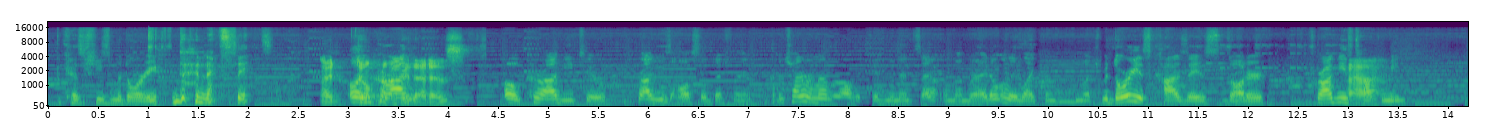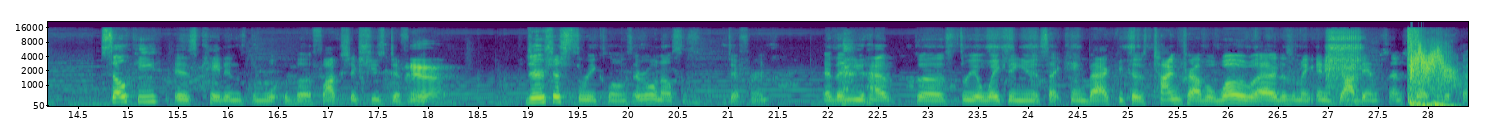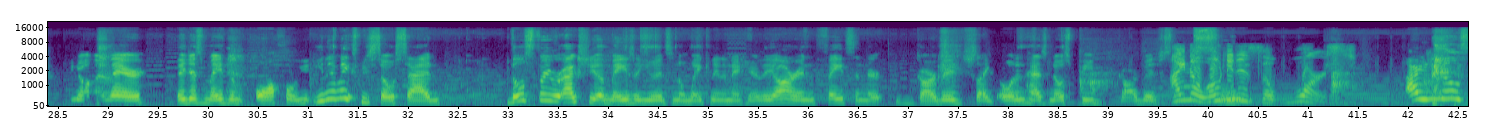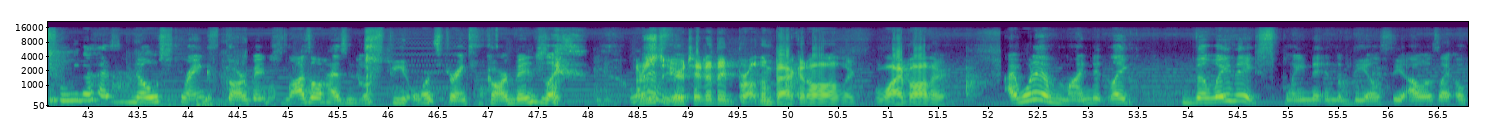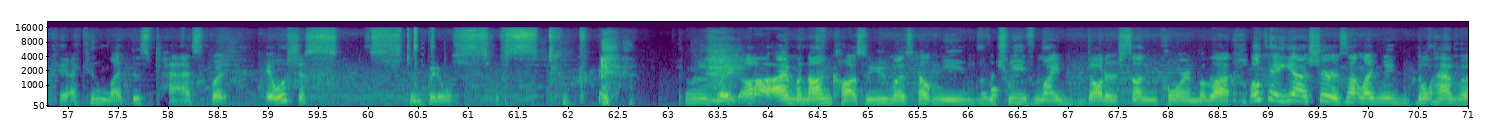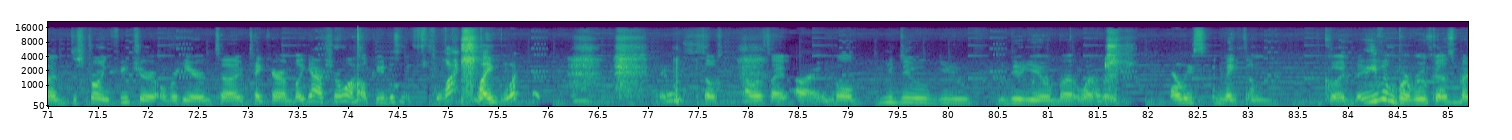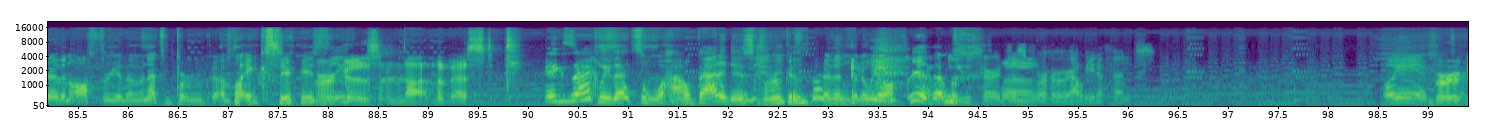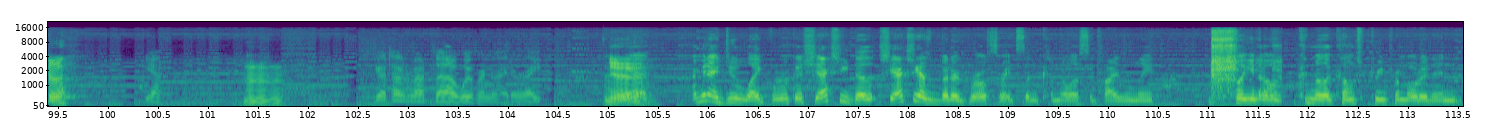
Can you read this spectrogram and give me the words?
because she's Midori, and that's it. I Oh, don't and know Kiragi. who that is. Oh, Kiragi too. Kiragi's also different. I'm trying to remember all the kid units. I don't remember. I don't really like them very much. Midori is Kaze's daughter. Kiragi's Ah. Takumi. Selkie is Kaden's the, the fox chick. She's different. Yeah. There's just three clones. Everyone else is different. And then you have the three awakening units that came back because time travel. Whoa, that doesn't make any goddamn sense. But you know they're there. They just made them awful. You know, it makes me so sad. Those three were actually amazing units in Awakening, and here they are in Fates, and they're garbage. Like Odin has no speed, garbage. I know Odin Swe- is the worst. I know Selena has no strength, garbage. Laslow has no speed or strength, garbage. Like, I'm just is it? irritated they brought them back at all. Like, why bother? I wouldn't have minded like the way they explained it in the DLC. I was like, okay, I can let this pass, but it was just stupid. It was so stupid. it was like, oh, I'm a non-cost, so you must help me retrieve my daughter's son, Corn. Blah blah. Okay, yeah, sure. It's not like we don't have a destroying future over here to take care of, but yeah, sure, we'll help you. Like, what? Like what? It was so. I was like, all right, well, you do you, you do you, but whatever. At least make them good. Even Beruka is better than all three of them, and that's Beruka. Like seriously, Maruka's not the best. exactly. That's how bad it is. Beruka's better than literally all three of them. would use her just Uh, for her rally defense. Oh yeah, yeah. she's Beruka? Yeah. Hmm. You're talking about the Wyvern Rider, right? Yeah. I mean, I do like Beruka. She actually does. She actually has better growth rates than Camilla, surprisingly. But you know, Camilla comes pre-promoted and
